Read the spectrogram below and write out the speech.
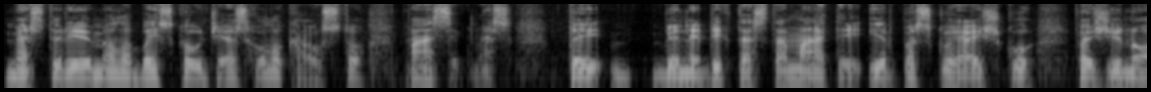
mes turėjome labai skaudžias holokausto pasiekmes. Tai Benediktas tą matė ir paskui, aišku, pažino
